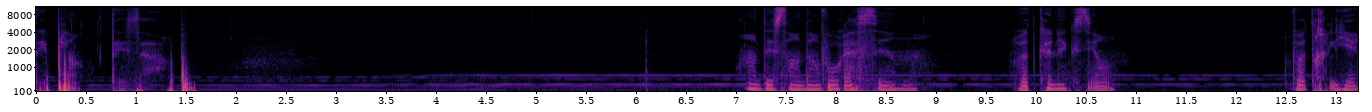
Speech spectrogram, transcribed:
des plantes, des arbres. En descendant vos racines, votre connexion, votre lien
